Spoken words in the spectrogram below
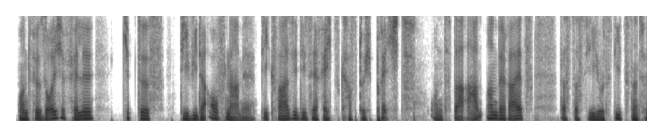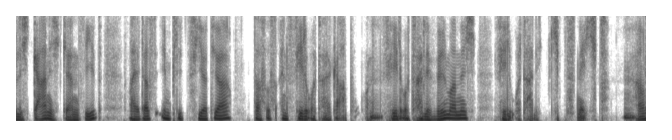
Und für solche Fälle gibt es die Wiederaufnahme, die quasi diese Rechtskraft durchbricht. Und da ahnt man bereits, dass das die Justiz natürlich gar nicht gern sieht, weil das impliziert ja, dass es ein Fehlurteil gab. Und mhm. Fehlurteile will man nicht, Fehlurteile gibt's nicht. Mhm. Ja.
